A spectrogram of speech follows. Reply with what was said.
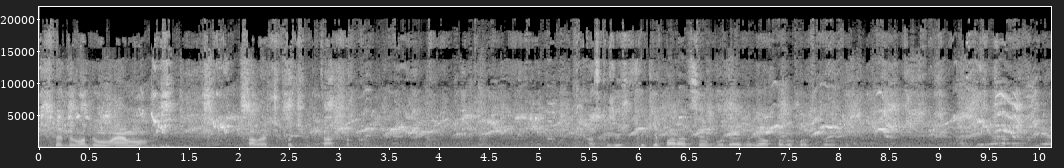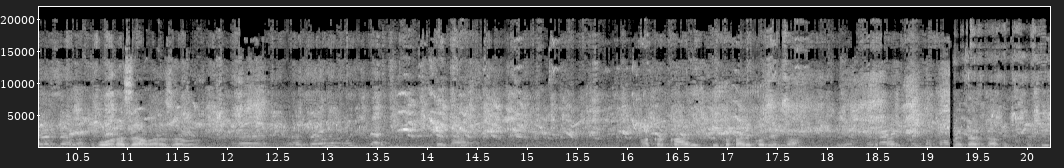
Сидимо, думаємо. Славець хоче пташок. А скажіть, скільки пара цих буде горілка коштувати? О, розела, розела. Розели будь 5. А какаріки, какарік один, так? Да? Є, какарік. Вони теж, да, тисячі?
